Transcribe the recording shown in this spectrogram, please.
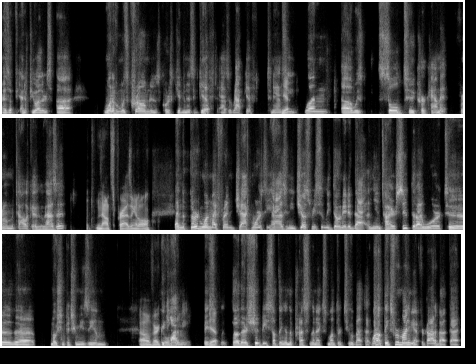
as a, and a few others. Uh, one of them was chromed and was, of course, given as a gift, as a wrap gift to Nancy. Yeah. One uh, was sold to Kirk Hammett from Metallica, who has it. Not surprising at all. And the third one, my friend Jack Morrissey has, and he just recently donated that and the entire suit that I wore to the Motion Picture Museum, Oh, very the cool. Academy, basically. Yeah. So there should be something in the press in the next month or two about that. Wow, thanks for reminding me. I forgot about that.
